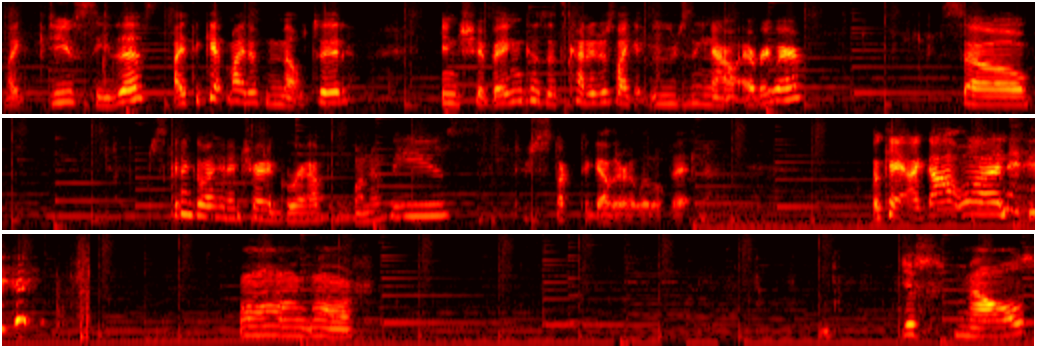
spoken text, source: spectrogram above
Like, do you see this? I think it might have melted in shipping because it's kind of just like oozing out everywhere. So, I'm just gonna go ahead and try to grab one of these. They're stuck together a little bit. Okay, I got one. oh my gosh. Just smells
